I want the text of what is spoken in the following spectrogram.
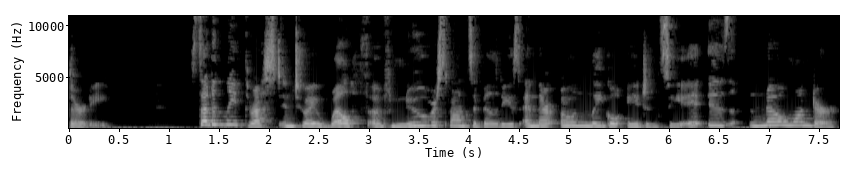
30. Suddenly thrust into a wealth of new responsibilities and their own legal agency, it is no wonder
